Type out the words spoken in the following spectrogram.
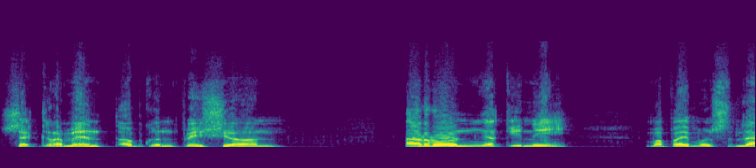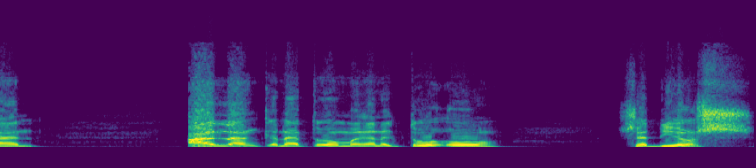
Sacrament of Confession aron nga kini mapaymuslan alang kanato mga nagtuo sa Dios.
